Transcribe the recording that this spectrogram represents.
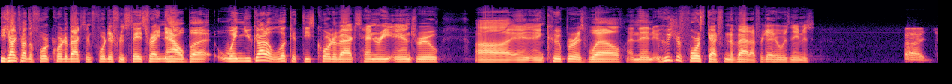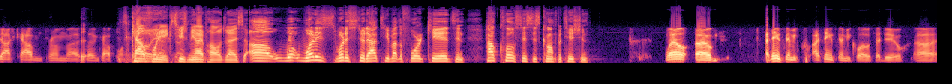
You talked about the four quarterbacks in four different states right now, but when you got to look at these quarterbacks, Henry, Andrew, uh, and, and, Cooper as well, and then who's your fourth guy from Nevada? I forget who his name is. Uh, Josh Calvin from uh, Southern California. California, oh, yeah, excuse me. I apologize. Uh, what what is what has stood out to you about the four kids, and how close is this competition? Well, um, I think it's gonna be. I think it's gonna be close. I do. Uh,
